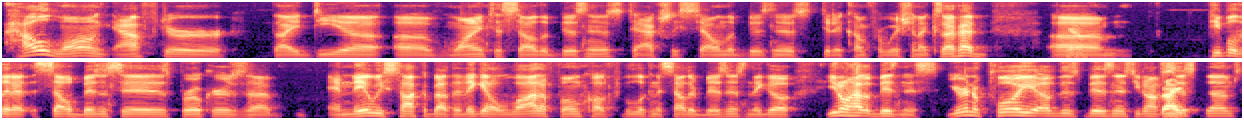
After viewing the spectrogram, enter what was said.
How long after the idea of wanting to sell the business to actually selling the business did it come fruition because i've had um. People that sell businesses brokers uh, and they always talk about that they get a lot of phone calls people looking to sell their business and they go you don't have a business. You're an employee of this business. You don't have right. systems.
